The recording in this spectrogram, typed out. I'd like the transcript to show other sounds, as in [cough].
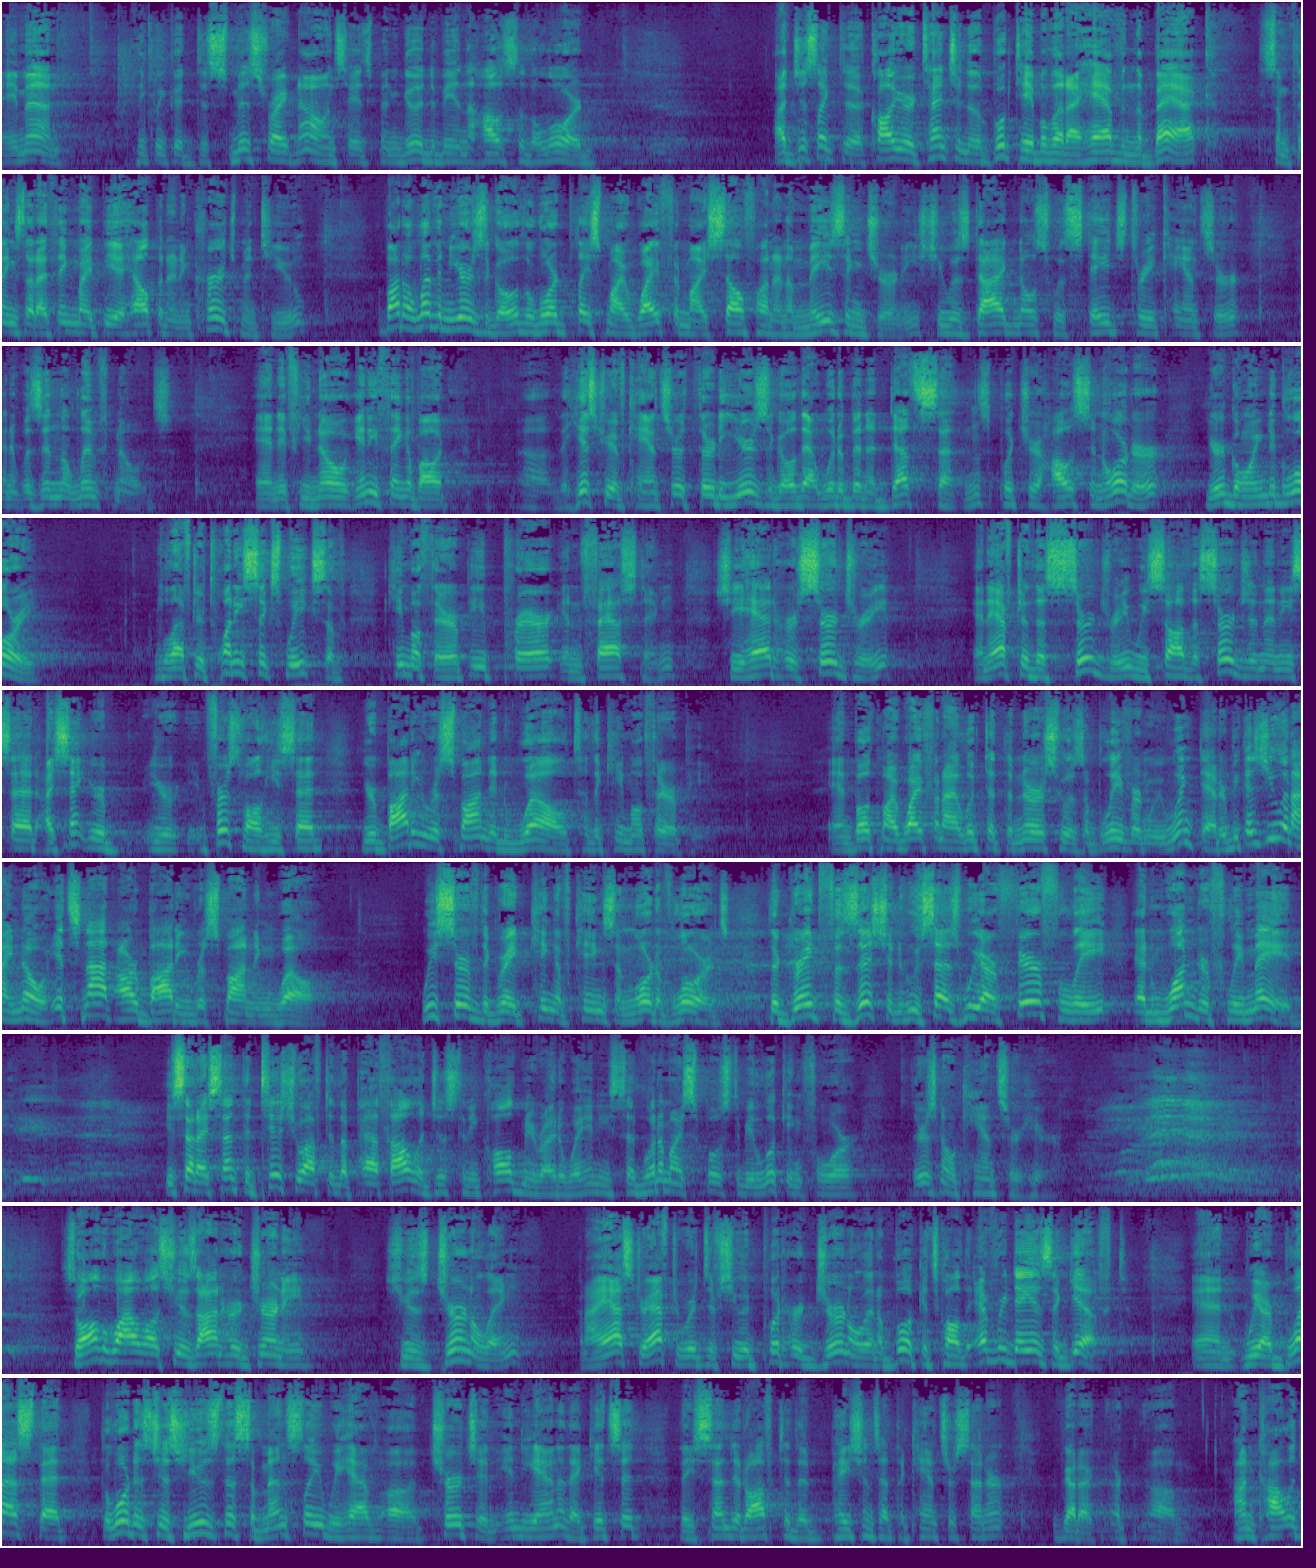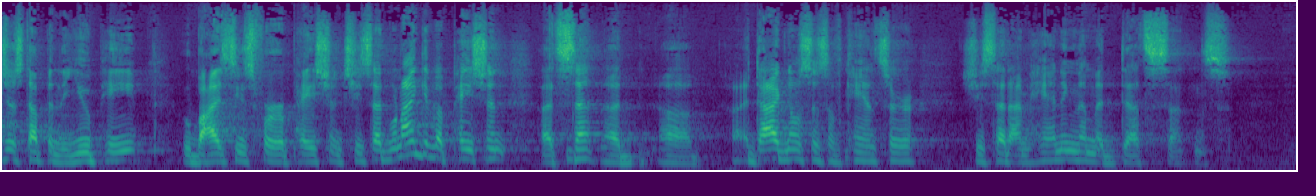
Amen. I think we could dismiss right now and say it's been good to be in the house of the Lord. I'd just like to call your attention to the book table that I have in the back, some things that I think might be a help and an encouragement to you. About 11 years ago, the Lord placed my wife and myself on an amazing journey. She was diagnosed with stage 3 cancer, and it was in the lymph nodes. And if you know anything about uh, the history of cancer, 30 years ago, that would have been a death sentence. Put your house in order, you're going to glory. Well, after 26 weeks of chemotherapy, prayer, and fasting, she had her surgery. And after the surgery, we saw the surgeon, and he said, I sent your, your, first of all, he said, your body responded well to the chemotherapy. And both my wife and I looked at the nurse, who was a believer, and we winked at her because you and I know it's not our body responding well. We serve the great King of Kings and Lord of Lords, the great physician who says we are fearfully and wonderfully made. He said, I sent the tissue off to the pathologist, and he called me right away, and he said, What am I supposed to be looking for? There's no cancer here. So, all the while, while she was on her journey, she was journaling, and I asked her afterwards if she would put her journal in a book. It's called Every Day is a Gift. And we are blessed that the Lord has just used this immensely. We have a church in Indiana that gets it. They send it off to the patients at the cancer center. We've got a, a um, oncologist up in the UP who buys these for her patient. She said, When I give a patient a, a, a diagnosis of cancer, she said, I'm handing them a death sentence.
